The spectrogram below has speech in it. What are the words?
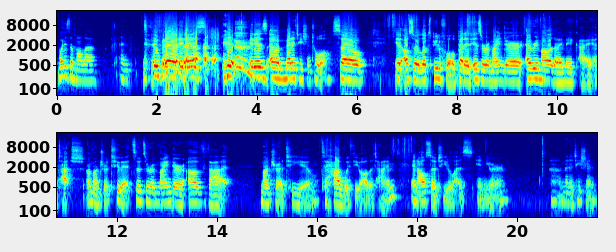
What is a mala? And it, well, it is it, it is a meditation tool. So it also looks beautiful, but it is a reminder. Every mala that I make, I attach a mantra to it. So it's a reminder of that mantra to you to have with you all the time, and also to utilize in your uh, meditation.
